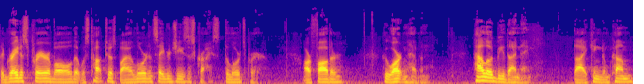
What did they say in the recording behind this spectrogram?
the greatest prayer of all that was taught to us by our Lord and Savior Jesus Christ, the Lord's Prayer. Our Father, who art in heaven, hallowed be thy name. Thy kingdom come,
